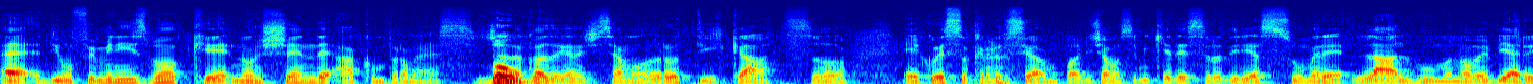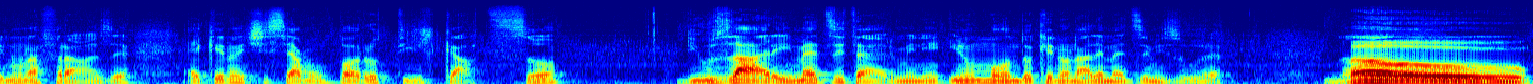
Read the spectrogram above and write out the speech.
è di un femminismo che non scende a compromessi. Cioè, Boom. la cosa che noi ci siamo rotti il cazzo e questo credo sia un po', diciamo, se mi chiedessero di riassumere l'album 9 BR in una frase, è che noi ci siamo un po' rotti il cazzo di usare i mezzi termini in un mondo che non ha le mezze misure. No? Boh.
